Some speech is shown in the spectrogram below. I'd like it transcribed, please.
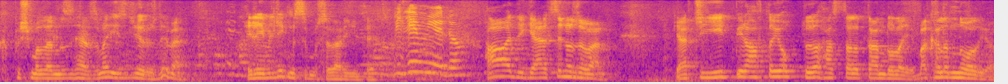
kapışmalarınızı her zaman izliyoruz değil mi? Eleyebilecek misin bu sefer Yiğit'i? Bilemiyorum. Hadi gelsin o zaman. Gerçi Yiğit bir hafta yoktu hastalıktan dolayı. Bakalım ne oluyor.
